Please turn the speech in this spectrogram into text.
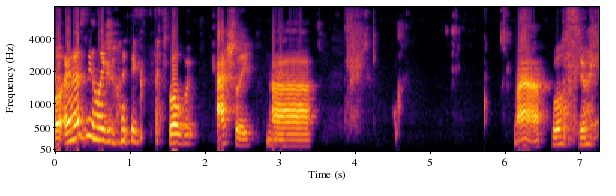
well, Anna's the only girl I think. Well, we- Ashley. Uh, wow. Who else do we?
